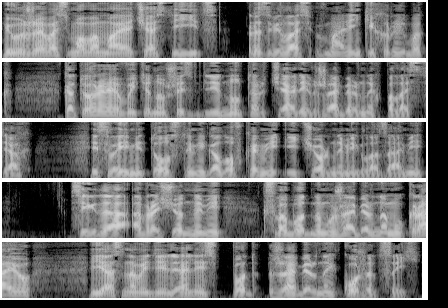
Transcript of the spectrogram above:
и уже 8 мая часть яиц развелась в маленьких рыбок, которые, вытянувшись в длину, торчали в жаберных полостях и своими толстыми головками и черными глазами, всегда обращенными к свободному жаберному краю, ясно выделялись под жаберной кожицей.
